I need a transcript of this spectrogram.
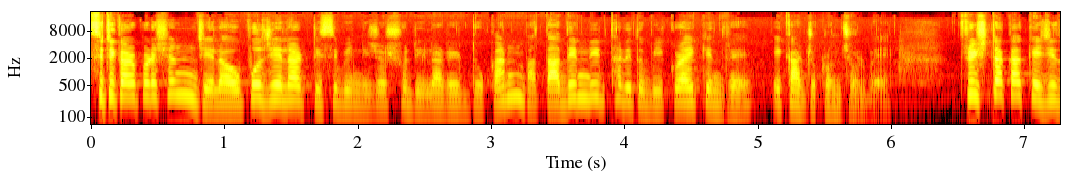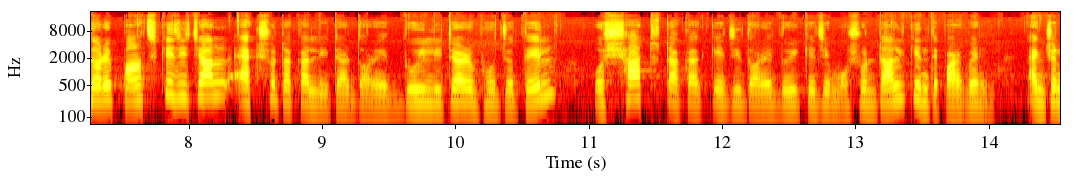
সিটি কর্পোরেশন, জেলা উপজেলার টিসিবির নিজস্ব ডিলারের দোকান বা তাদের নির্ধারিত বিক্রয় কেন্দ্রে এ কার্যক্রম চলবে। ত্রিশ টাকা কেজি দরে পাঁচ কেজি চাল, একশো টাকা লিটার দরে দুই লিটার ভোজ্য তেল ও ষাট টাকা কেজি দরে দুই কেজি মসুর ডাল কিনতে পারবেন একজন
